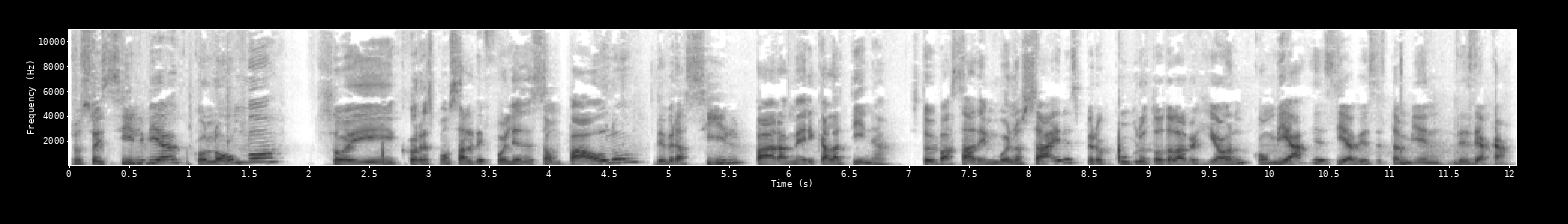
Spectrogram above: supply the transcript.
Yo soy Silvia Colombo, soy corresponsal de Folha de São Paulo, de Brasil, para América Latina. Estoy basada en Buenos Aires, pero cubro toda la región con viajes y a veces también desde acá.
